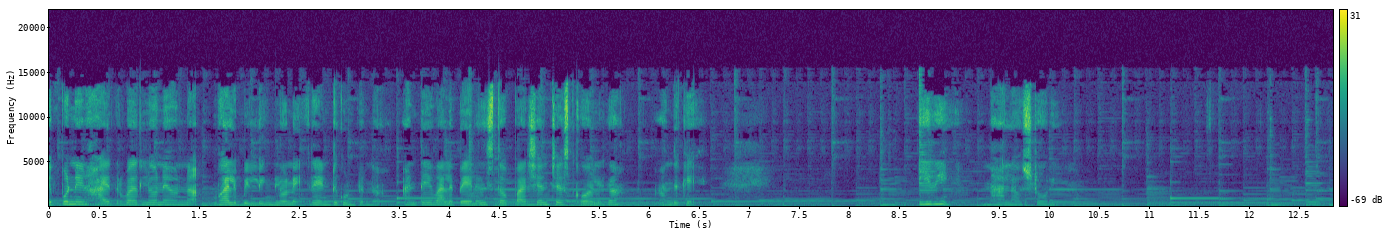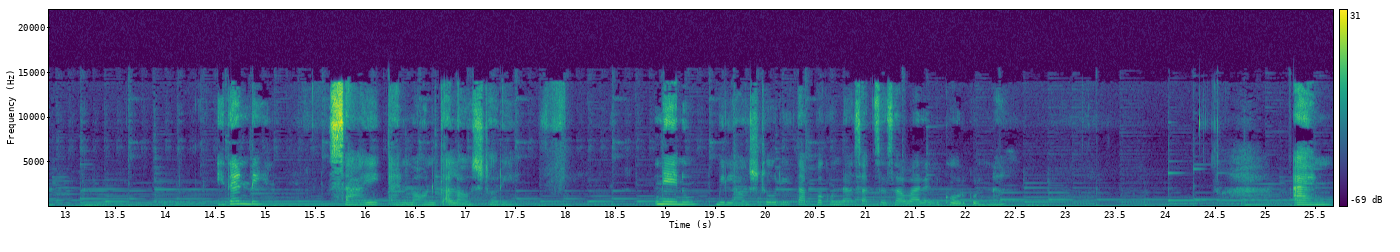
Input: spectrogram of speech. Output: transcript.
ఇప్పుడు నేను హైదరాబాద్లోనే ఉన్న వాళ్ళ బిల్డింగ్లోనే రెంట్కుంటున్నా. అంటే వాళ్ళ పేరెంట్స్తో పరిచయం చేసుకోవాలిగా అందుకే. ఇది నా లవ్ స్టోరీ. ఇదండి Sai and Mounika love story. నేను మీ లవ్ స్టోరీ తప్పకుండా సక్సెస్ అవ్వాలని కోరుకుంటున్నా. అండ్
